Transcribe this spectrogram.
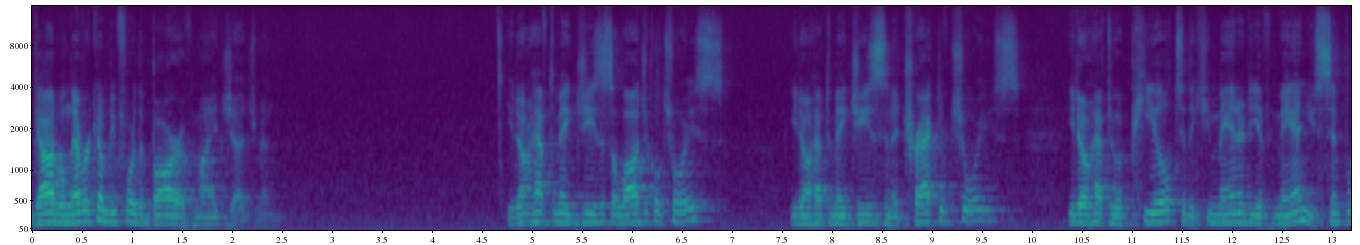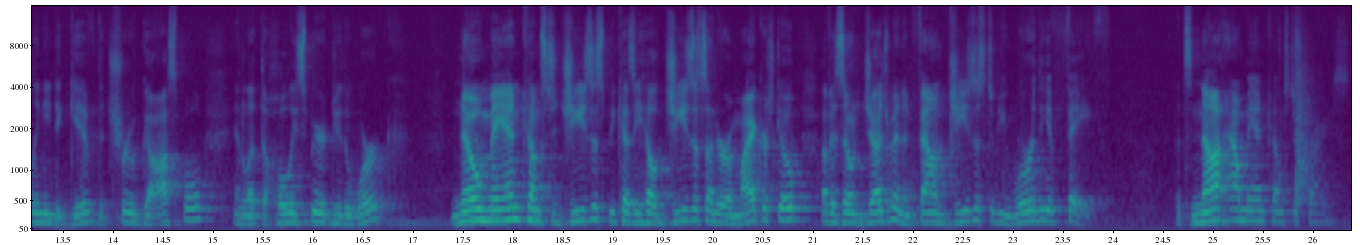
God will never come before the bar of my judgment. You don't have to make Jesus a logical choice. You don't have to make Jesus an attractive choice. You don't have to appeal to the humanity of man. You simply need to give the true gospel and let the Holy Spirit do the work. No man comes to Jesus because he held Jesus under a microscope of his own judgment and found Jesus to be worthy of faith. That's not how man comes to Christ.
